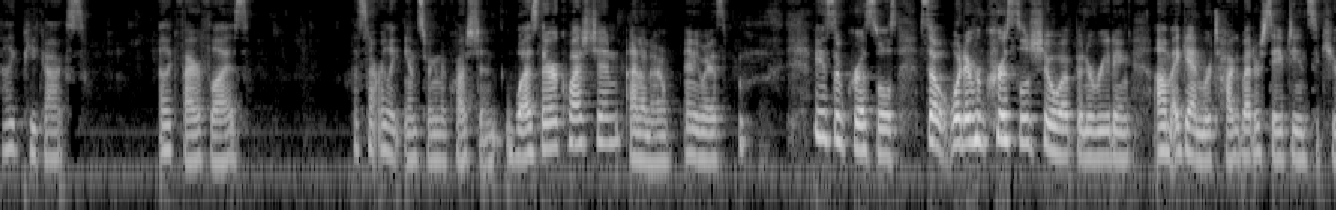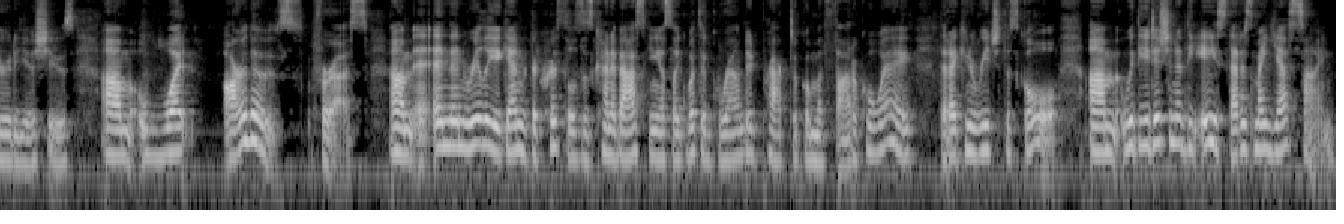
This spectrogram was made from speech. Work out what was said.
I like peacocks. I like fireflies. That's not really answering the question. Was there a question? I don't know. Anyways. Ace some crystals. So whatever crystals show up in a reading, um, again, we're talking about our safety and security issues. Um, what are those for us? Um, and then really, again, with the crystals is kind of asking us like, what's a grounded, practical, methodical way that I can reach this goal? Um, with the addition of the ace, that is my yes sign.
